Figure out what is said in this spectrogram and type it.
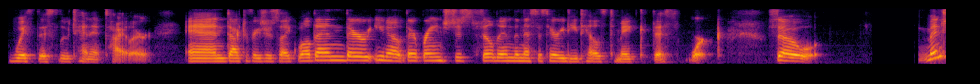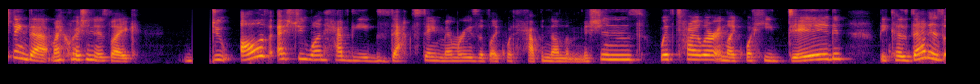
with this Lieutenant Tyler. And Dr. Fraiser's like, well, then their, you know, their brains just filled in the necessary details to make this work. So mentioning that, my question is like, do all of SG1 have the exact same memories of like what happened on the missions with Tyler and like what he did? Because that is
